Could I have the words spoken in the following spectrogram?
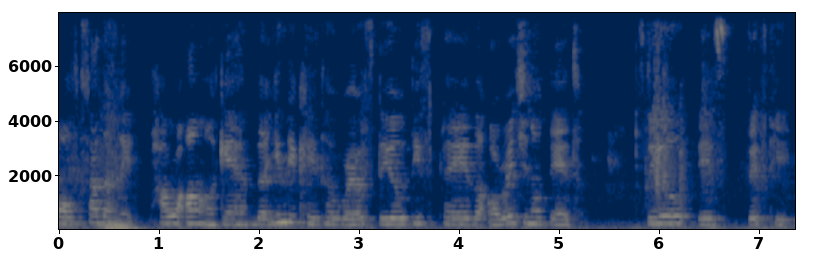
off suddenly, power on again, the indicator will still display the original date, still is 50.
